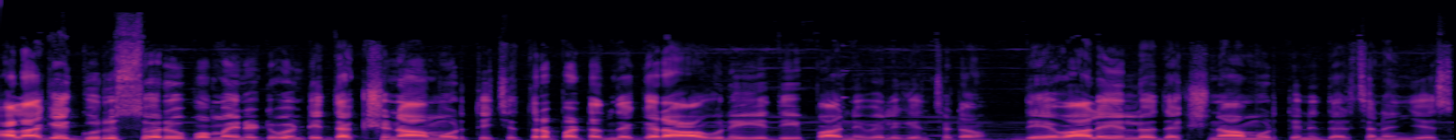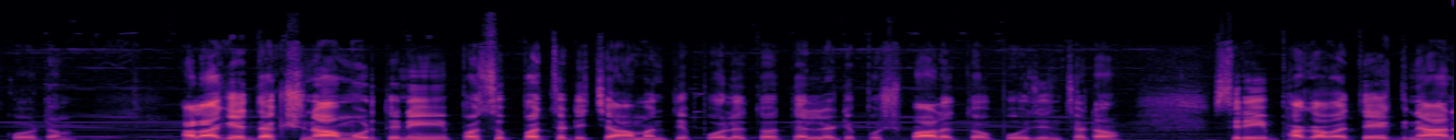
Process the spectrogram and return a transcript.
అలాగే గురుస్వరూపమైనటువంటి దక్షిణామూర్తి చిత్రపటం దగ్గర ఆవు దీపాన్ని వెలిగించడం దేవాలయంలో దక్షిణామూర్తిని దర్శనం చేసుకోవటం అలాగే దక్షిణామూర్తిని పసుపచ్చటి చామంతి పూలతో తెల్లటి పుష్పాలతో పూజించటం శ్రీ భగవతే జ్ఞాన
